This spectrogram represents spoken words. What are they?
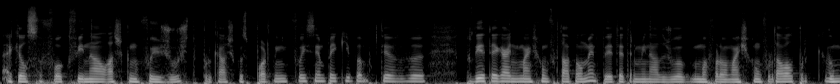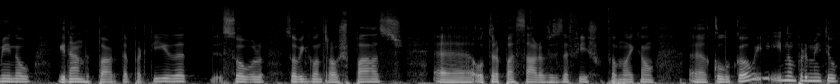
aquele sufoco final acho que não foi justo, porque acho que o Sporting foi sempre a equipa que teve, podia ter ganho mais confortavelmente, podia ter terminado o jogo de uma forma mais confortável, porque dominou grande parte da partida, sobre, sobre encontrar os passos, uh, ultrapassar os desafios que o Famalicão uh, colocou e, e, não permitiu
